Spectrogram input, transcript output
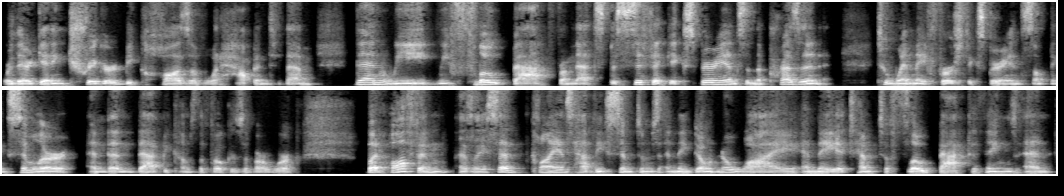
or they're getting triggered because of what happened to them, then we, we float back from that specific experience in the present to when they first experienced something similar. And then that becomes the focus of our work. But often, as I said, clients have these symptoms and they don't know why, and they attempt to float back to things and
